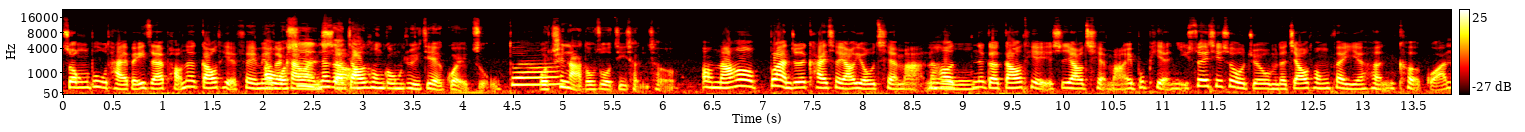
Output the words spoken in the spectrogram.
中部台北一直在跑，那个高铁费没有在开玩笑。那个交通工具界贵族，对啊，我去哪都坐计程车。哦，然后不然就是开车也要油钱嘛，然后那个高铁也是要钱嘛，也不便宜，所以其实我觉得我们的交通费也很可观。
